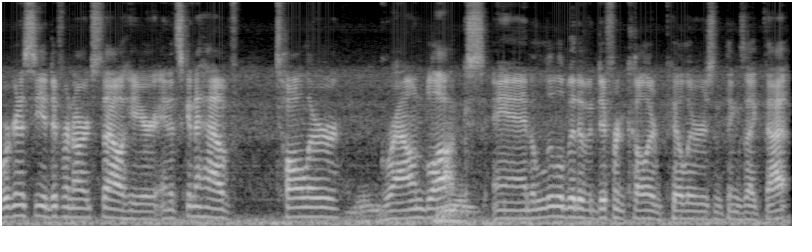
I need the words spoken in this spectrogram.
We're going to see a different art style here, and it's going to have taller ground blocks and a little bit of a different colored pillars and things like that.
